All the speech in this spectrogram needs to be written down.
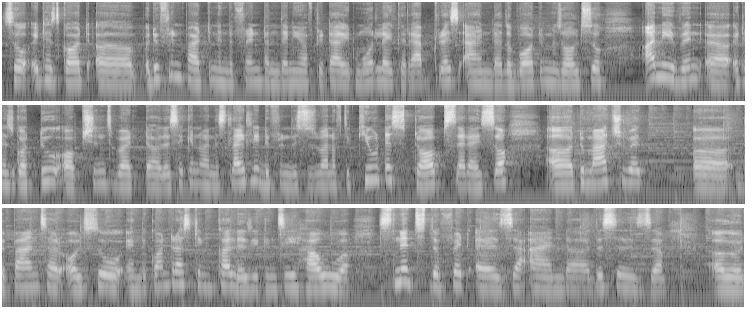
So it has got uh, a different pattern in the front and then you have to tie it more like a wrap dress. And uh, the bottom is also uneven. Uh, it has got two options but uh, the second one is slightly different. This is one of the cutest tops that i saw. Uh, to match with uh, the pants are also in the contrasting colors. You can see how uh, snitched the fit is. And uh, this is a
